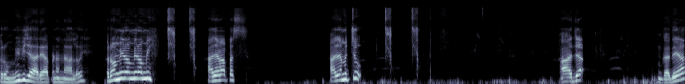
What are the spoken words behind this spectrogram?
ਰੋਮੀ ਵੀ ਜਾ ਰਿਹਾ ਆਪਣਾ ਨਾਲ, ਓਏ। ਰੋਮੀ ਰੋਮੀ ਰੋਮੀ। ਆ ਜਾ ਵਾਪਸ। ਆ ਜਾ ਮੱਚੂ। ਆ ਜਾ। ਗਧਿਆ।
